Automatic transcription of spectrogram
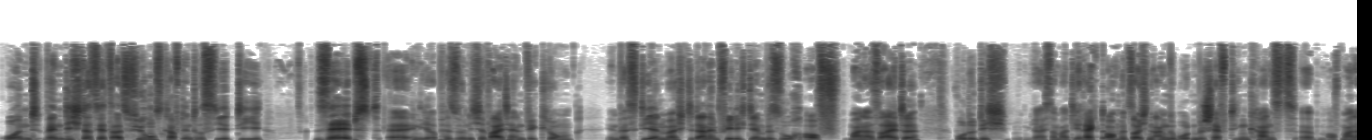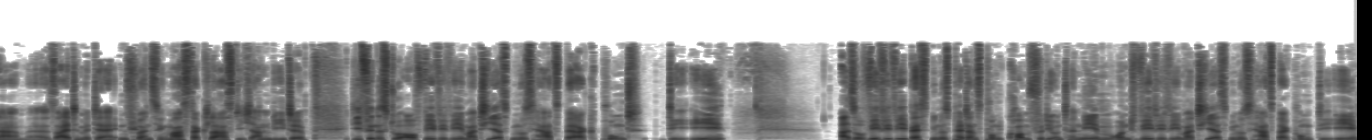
Und wenn dich das jetzt als Führungskraft interessiert, die selbst äh, in ihre persönliche Weiterentwicklung investieren möchte, dann empfehle ich dir einen Besuch auf meiner Seite, wo du dich, ja, ich sag mal, direkt auch mit solchen Angeboten beschäftigen kannst. Äh, auf meiner äh, Seite mit der Influencing Masterclass, die ich anbiete. Die findest du auf www.matthias-herzberg.de also www.best-patterns.com für die Unternehmen und www.matthias-herzberg.de,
